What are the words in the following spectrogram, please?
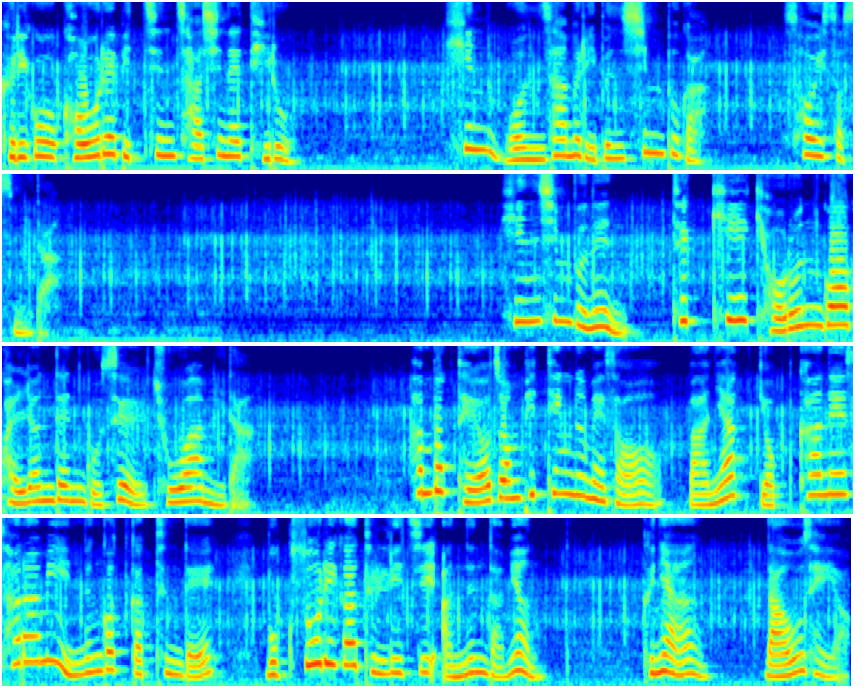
그리고 거울에 비친 자신의 뒤로 흰 원삼을 입은 신부가 서 있었습니다. 흰 신부는 특히 결혼과 관련된 곳을 좋아합니다. 한복 대여점 피팅룸에서 만약 옆칸에 사람이 있는 것 같은데 목소리가 들리지 않는다면 그냥 나오세요.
